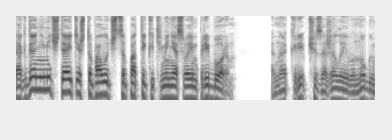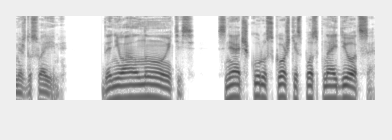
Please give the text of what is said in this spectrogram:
«Тогда не мечтайте, что получится потыкать в меня своим прибором». Она крепче зажала его ногу между своими. «Да не волнуйтесь. Снять шкуру с кошки способ найдется».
